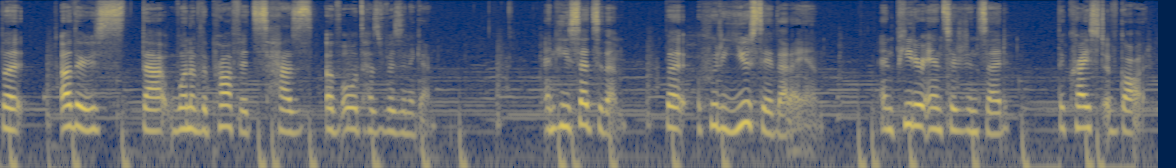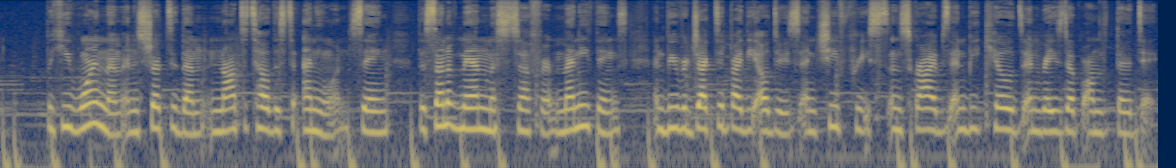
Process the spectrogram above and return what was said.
but others that one of the prophets has of old has risen again. And he said to them, But who do you say that I am? And Peter answered and said, The Christ of God. But he warned them and instructed them not to tell this to anyone, saying, The Son of Man must suffer many things, and be rejected by the elders and chief priests and scribes, and be killed and raised up on the third day.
